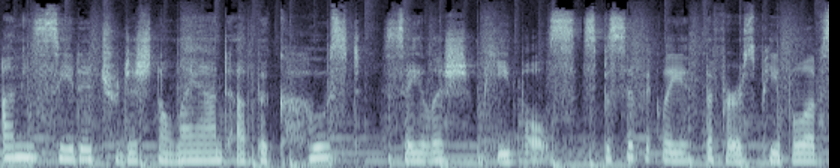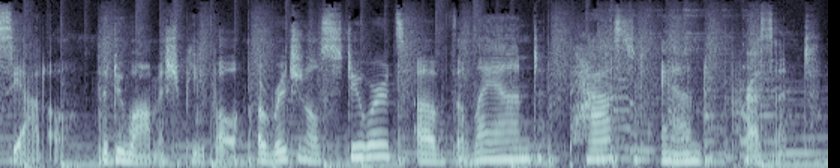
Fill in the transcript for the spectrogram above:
unceded traditional land of the Coast Salish peoples, specifically the First People of Seattle, the Duwamish people, original stewards of the land, past and present.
